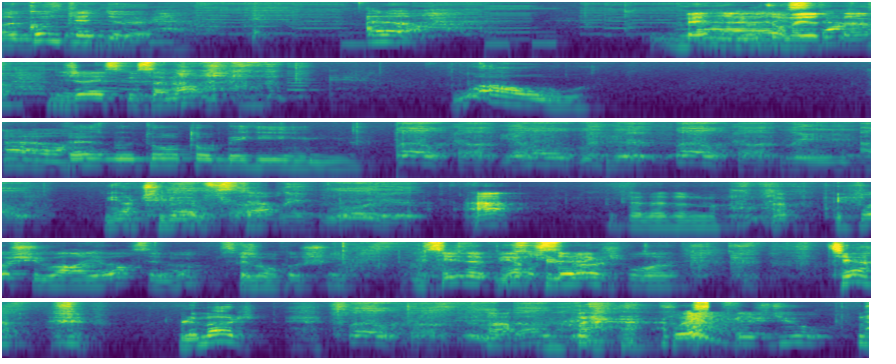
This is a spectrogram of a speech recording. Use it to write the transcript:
pour euh, Gauntlet 2. Alors, Ben, il est où Euh, ton maillot de bain déjà est-ce que ça marche Wow Alors, 13 boutons ton begin. Merde, tu lèves. start. Ah ça va, donne-moi. Hop. Moi je suis Warrior, c'est bon. C'est bon. Essayez d'appuyer sur Select pour... euh, Tiens Le mage Faut être flèche du haut.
